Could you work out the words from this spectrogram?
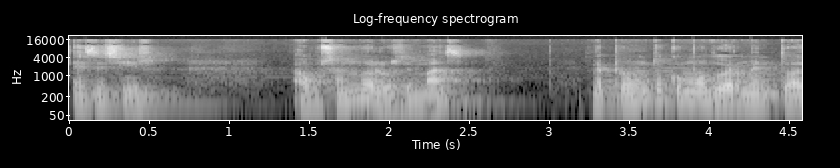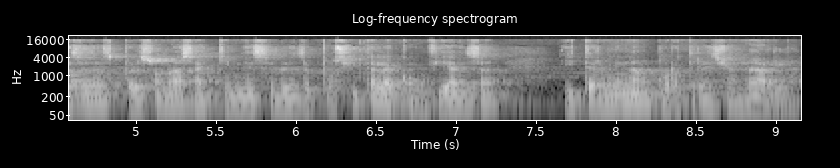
Es decir, abusando de los demás. Me pregunto cómo duermen todas esas personas a quienes se les deposita la confianza y terminan por traicionarla,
